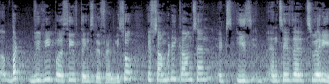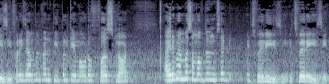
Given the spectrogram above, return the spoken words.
uh, but we, we perceive things differently so if somebody comes and it's easy and says that it's very easy for example when people came out of first slot I remember some of them said it's very easy it's very easy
